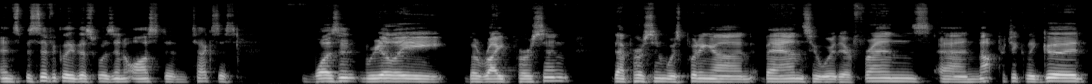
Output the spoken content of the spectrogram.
and specifically this was in Austin, Texas, wasn't really the right person. That person was putting on bands who were their friends and not particularly good.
